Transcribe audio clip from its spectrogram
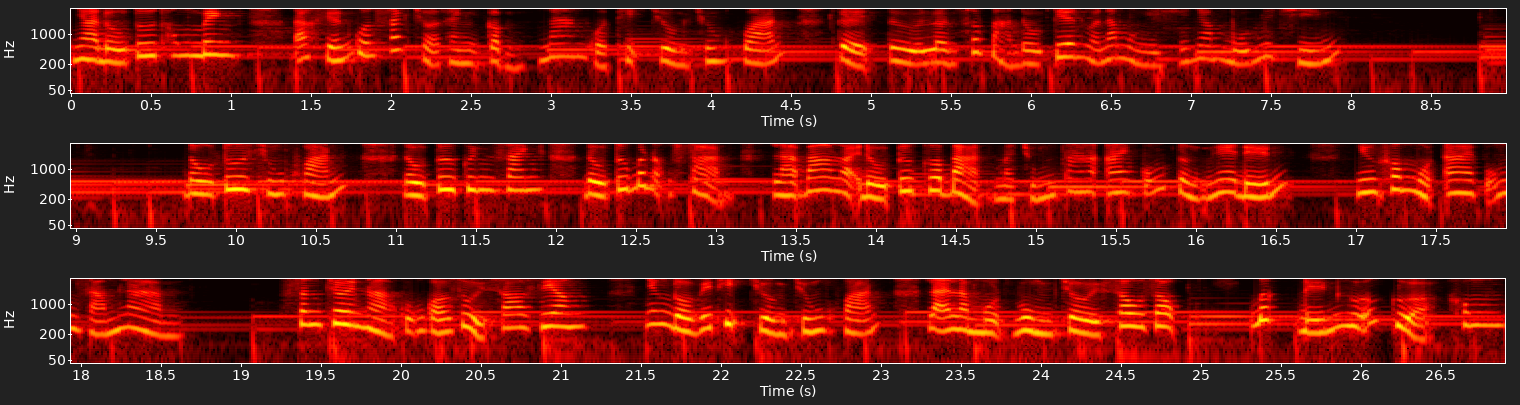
nhà đầu tư thông minh đã khiến cuốn sách trở thành cẩm nang của thị trường chứng khoán kể từ lần xuất bản đầu tiên vào năm 1949. Đầu tư chứng khoán, đầu tư kinh doanh, đầu tư bất động sản là ba loại đầu tư cơ bản mà chúng ta ai cũng từng nghe đến, nhưng không một ai cũng dám làm. Sân chơi nào cũng có rủi ro riêng, nhưng đối với thị trường chứng khoán lại là một vùng trời sâu rộng, bước đến ngưỡng cửa không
